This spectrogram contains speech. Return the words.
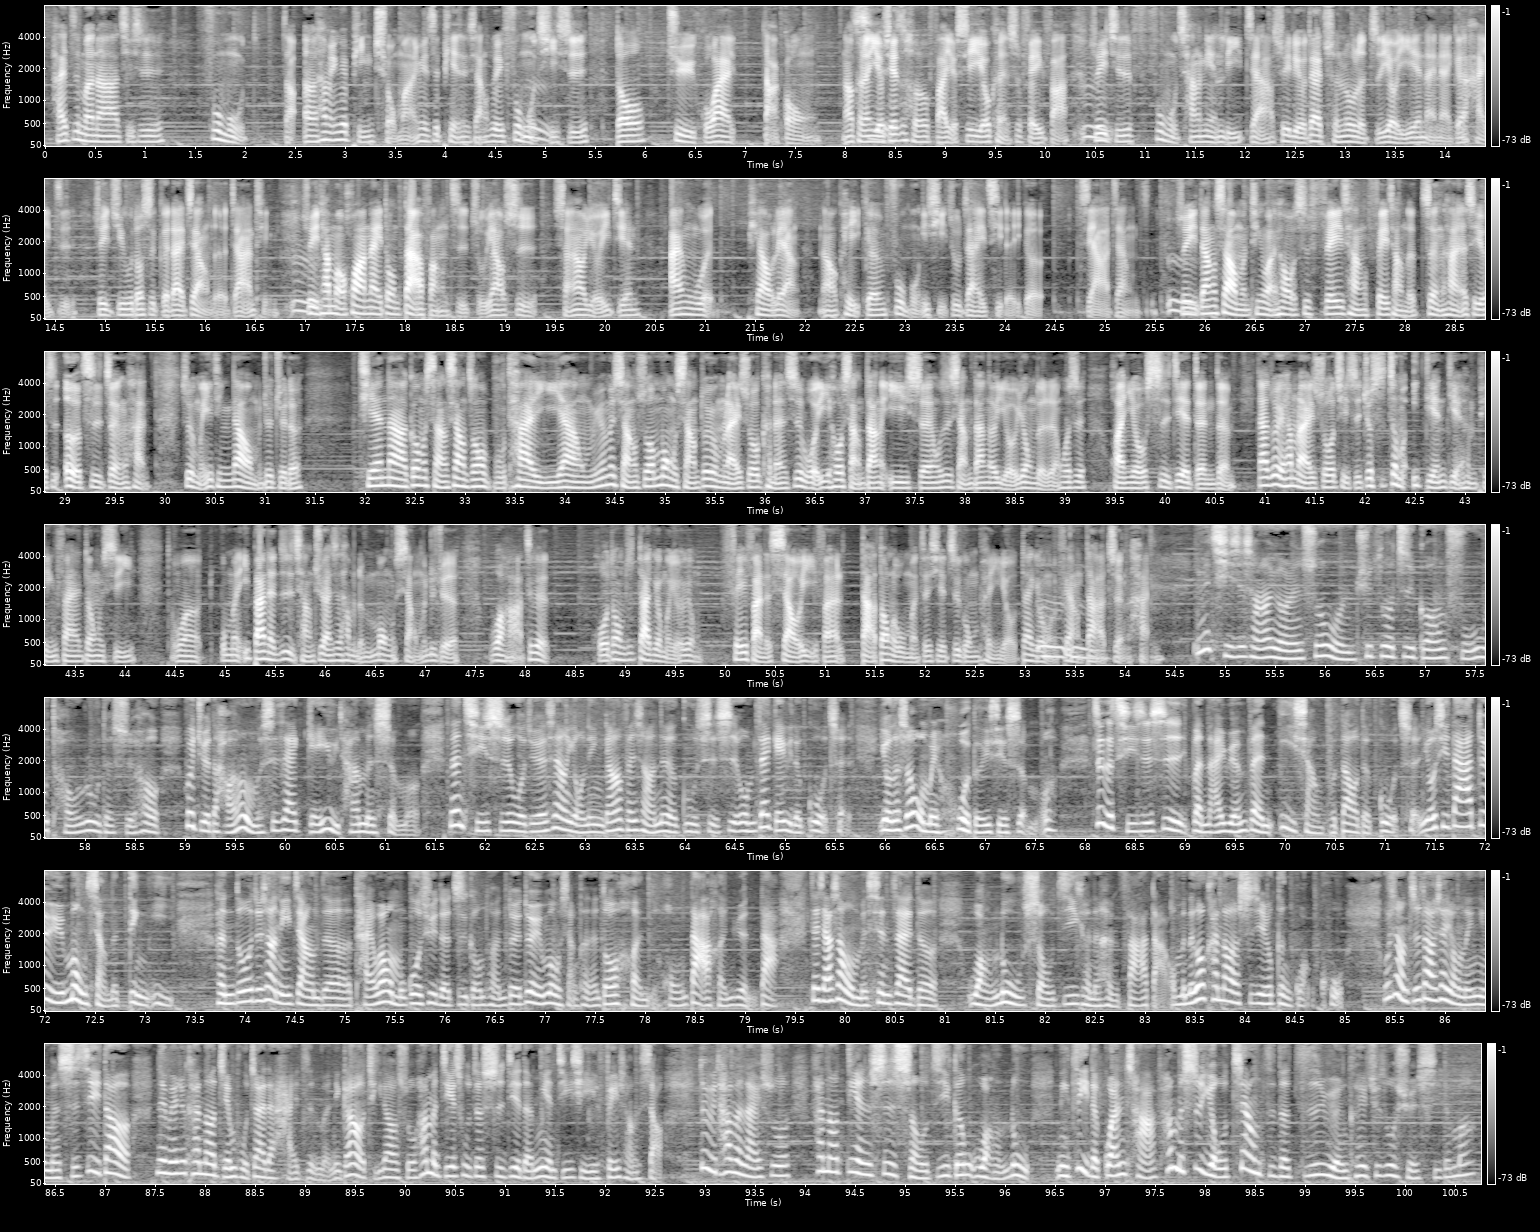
孩子们呢，其实父母。早呃，他们因为贫穷嘛，因为是偏乡，所以父母其实都去国外打工，然后可能有些是合法，有些也有可能是非法，所以其实父母常年离家，所以留在村落的只有爷爷奶奶跟孩子，所以几乎都是隔代这样的家庭，所以他们画那一栋大房子，主要是想要有一间安稳、漂亮，然后可以跟父母一起住在一起的一个家这样子。所以当下我们听完以后是非常非常的震撼，而且又是二次震撼，所以我们一听到我们就觉得。天呐，跟我们想象中的不太一样。我们原本想说，梦想对于我们来说，可能是我以后想当医生，或是想当个有用的人，或是环游世界等等。但对于他们来说，其实就是这么一点点很平凡的东西。我我们一般的日常，居然是他们的梦想。我们就觉得，哇，这个活动就带给我们有一种非凡的效益，反而打动了我们这些志工朋友，带给我们非常大的震撼。因为其实常常有人说，我们去做志工服务投入的时候，会觉得好像我们是在给予他们什么。但其实我觉得，像永宁刚刚分享的那个故事，是我们在给予的过程，有的时候我们也获得一些什么。这个其实是本来原本意想不到的过程。尤其大家对于梦想的定义。很多就像你讲的，台湾我们过去的志工团队对于梦想可能都很宏大、很远大，再加上我们现在的网络、手机可能很发达，我们能够看到的世界又更广阔。我想知道一下永林，你们实际到那边去看到柬埔寨的孩子们，你刚刚有提到说他们接触这世界的面积其实非常小，对于他们来说，看到电视、手机跟网络，你自己的观察，他们是有这样子的资源可以去做学习的吗？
